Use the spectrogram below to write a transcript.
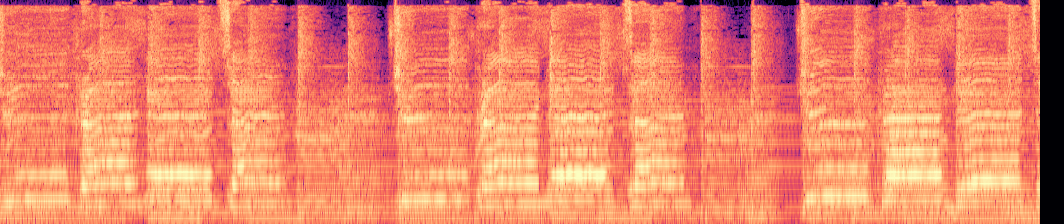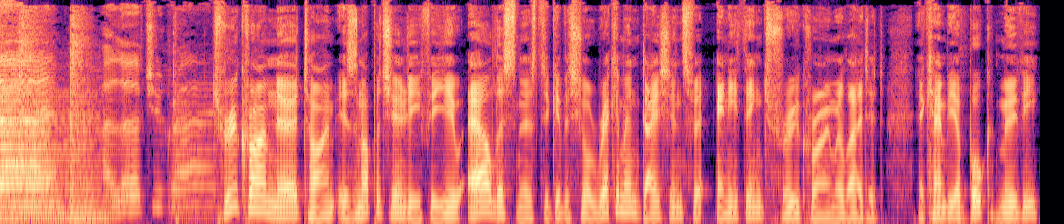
True crime nerd time. True crime nerd time. True crime nerd time. I love true crime. True Crime Nerd Time is an opportunity for you, our listeners, to give us your recommendations for anything true crime related. It can be a book, movie,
